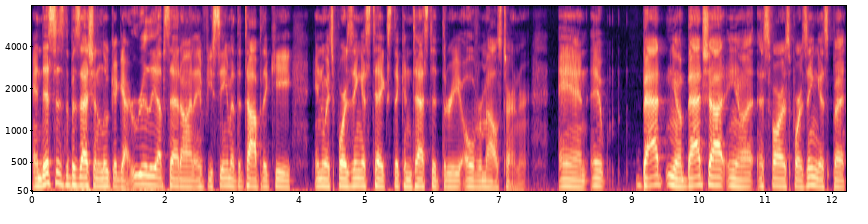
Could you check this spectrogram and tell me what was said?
and this is the possession Luka got really upset on. If you see him at the top of the key, in which Porzingis takes the contested three over Miles Turner, and it bad you know bad shot you know as far as Porzingis, but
